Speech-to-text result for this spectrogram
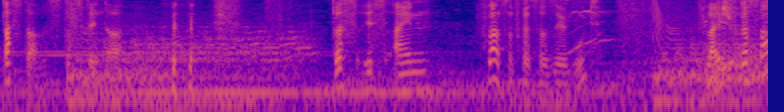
Das da. Was ist das denn da? das ist ein Pflanzenfresser. Sehr gut. Fleischfresser.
